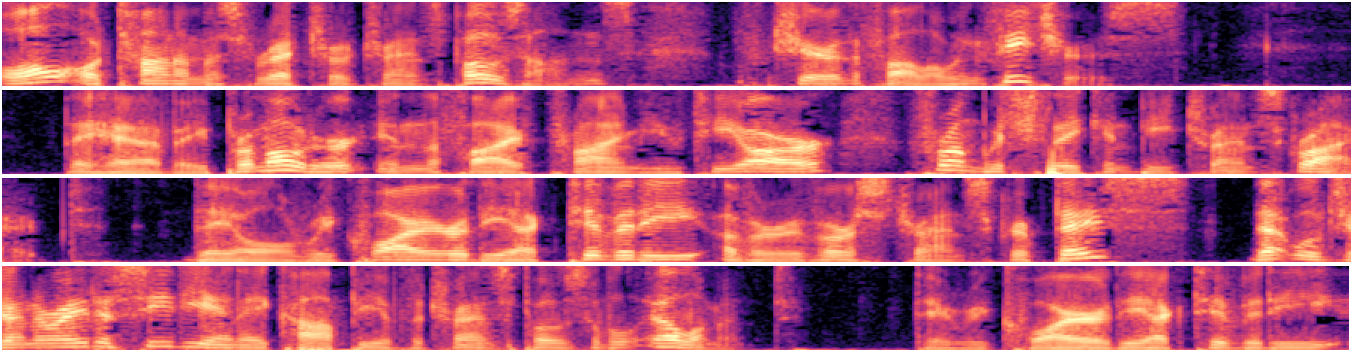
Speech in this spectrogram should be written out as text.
All autonomous retrotransposons share the following features. They have a promoter in the 5' UTR from which they can be transcribed. They all require the activity of a reverse transcriptase that will generate a cDNA copy of the transposable element. They require the activity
